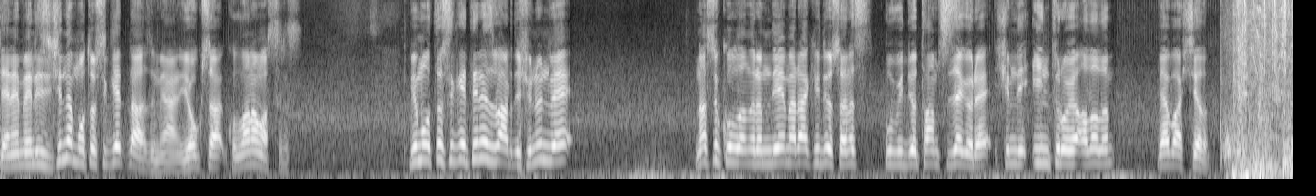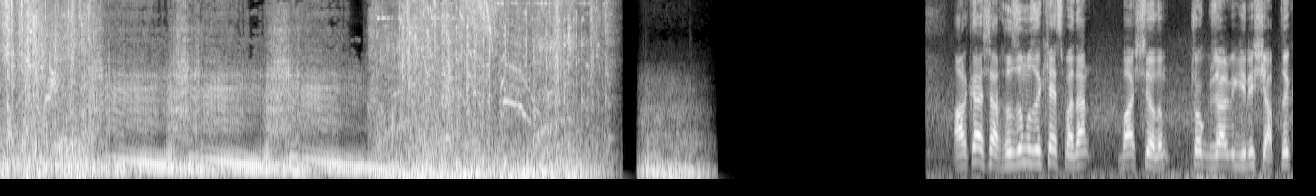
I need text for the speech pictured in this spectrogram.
denemeniz için de motosiklet lazım yani. Yoksa kullanamazsınız. Bir motosikletiniz var düşünün ve nasıl kullanırım diye merak ediyorsanız bu video tam size göre. Şimdi introyu alalım ve başlayalım. Arkadaşlar hızımızı kesmeden başlayalım. Çok güzel bir giriş yaptık.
